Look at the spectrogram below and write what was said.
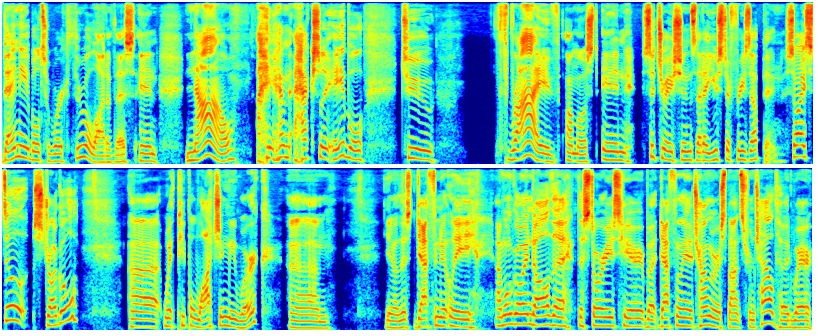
been able to work through a lot of this and now i am actually able to thrive almost in situations that i used to freeze up in so i still struggle uh, with people watching me work um, you know, this definitely, I won't go into all the, the stories here, but definitely a trauma response from childhood where,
